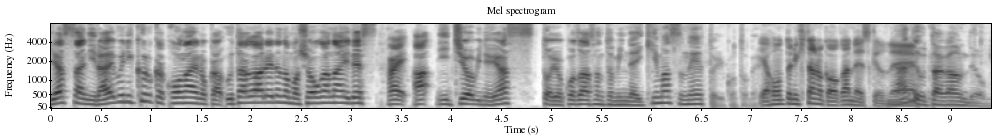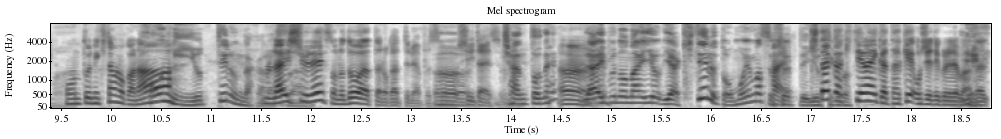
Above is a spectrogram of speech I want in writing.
やすさんにライブに来るか来ないのか疑われるのもしょうがないです。はい。あ日曜日のやすと横澤さんとみんな行きますねということで。いや本当に来たのか分かんないですけどね。なんで疑うんだよお前。本当に来たのかな？本人言ってるんだからさ。来週ねそのどうだったのかっていうのはやっぱそのうん。知りたいですよね、ちゃんとね、うん。ライブの内容いや来てると思いますよ、はい。そうやって言来たってくださか来てないかだけ教えてくれれば。いやい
